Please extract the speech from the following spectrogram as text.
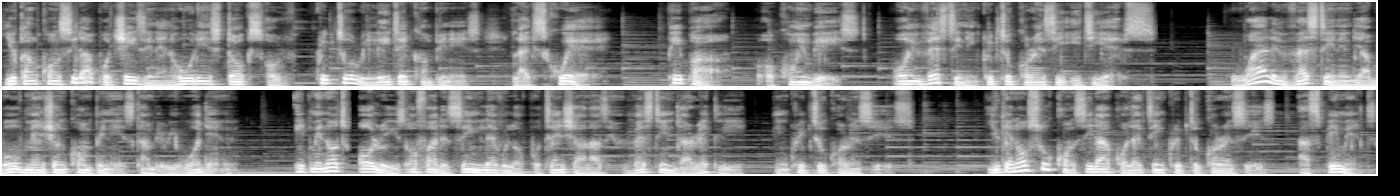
You can consider purchasing and holding stocks of crypto-related companies like Square, PayPal, or Coinbase, or investing in cryptocurrency ETFs. While investing in the above-mentioned companies can be rewarding, it may not always offer the same level of potential as investing directly in cryptocurrencies. You can also consider collecting cryptocurrencies as payment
